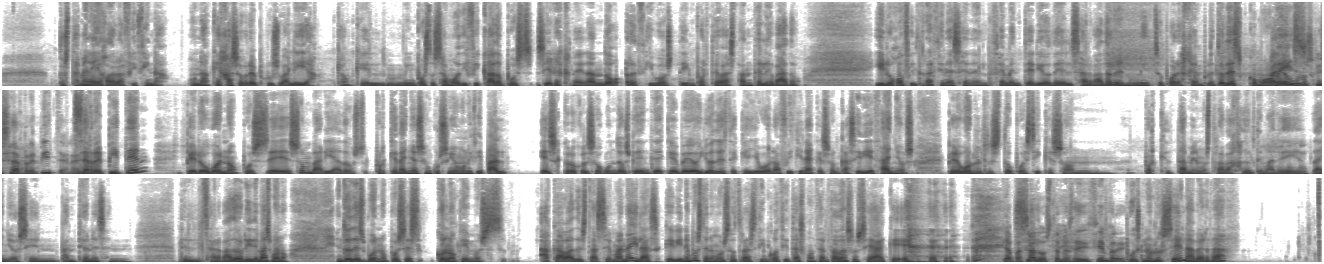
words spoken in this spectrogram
pues también ha llegado a la oficina una queja sobre plusvalía, que aunque el impuesto se ha modificado, pues sigue generando recibos de importe bastante elevado. Y luego filtraciones en el cementerio de El Salvador, en un nicho, por ejemplo. Entonces, como Hay algunos que se repiten. ¿eh? Se repiten, pero bueno, pues eh, son variados, porque daños en cursillo municipal es creo que el segundo expediente que veo yo desde que llevo en la oficina, que son casi 10 años. Pero bueno, el resto pues sí que son, porque también hemos trabajado el tema de daños en panteones en, El Salvador y demás. Bueno, entonces, bueno, pues es con lo que hemos acabado esta semana y las que vienen pues tenemos otras cinco citas concertadas, o sea que... ¿Qué ha pasado este mes de diciembre? Pues no lo sé, la verdad.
